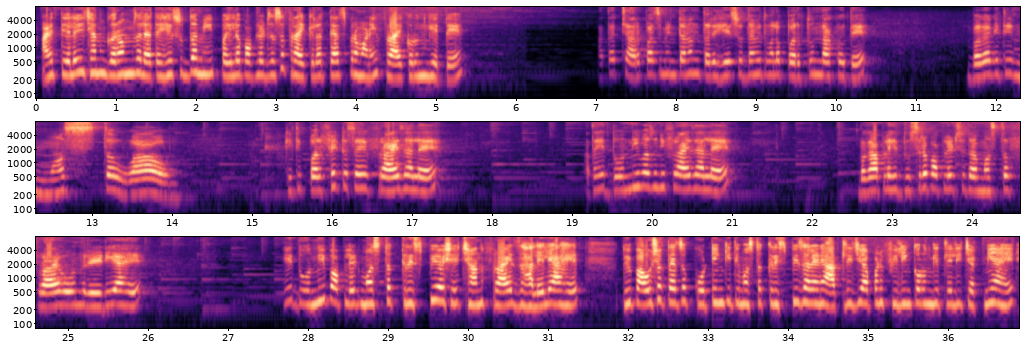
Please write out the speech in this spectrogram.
आणि तेलही छान गरम झालं आता हे सुद्धा मी पहिलं पापलेट जसं फ्राय केलं त्याचप्रमाणे फ्राय करून घेते. आता चार पाच मिनटानंतर हे सुद्धा मी तुम्हाला परतून दाखवते. बघा किती मस्त वाव! किती परफेक्ट असं हे फ्राय झालं आहे आता हे दोन्ही बाजूनी फ्राय झालं आहे बघा आपलं हे दुसरं पापलेटसुद्धा मस्त फ्राय होऊन रेडी आहे. हे दोन्ही पॉपलेट मस्त क्रिस्पी असे छान फ्राय झालेले आहेत. तुम्ही पाहू शकता याचं कोटिंग किती मस्त क्रिस्पी झालं आणि आतली जी आपण फिलिंग करून घेतलेली चटणी आहे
